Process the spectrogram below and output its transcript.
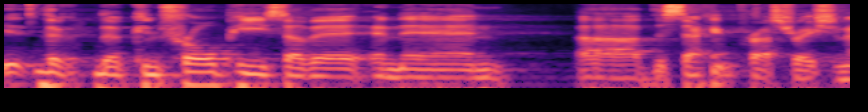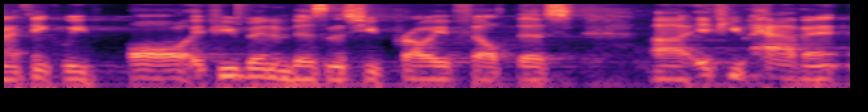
the the control piece of it and then uh, the second frustration i think we've all if you've been in business you've probably felt this uh, if you haven't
